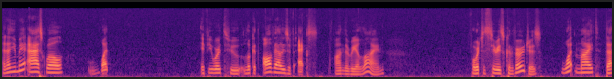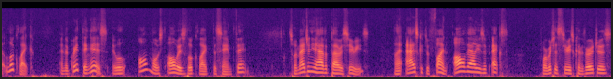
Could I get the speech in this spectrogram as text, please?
And then you may ask, well, what if you were to look at all values of x on the real line for which the series converges, what might that look like? And the great thing is, it will almost always look like the same thing. So imagine you have a power series, and I ask you to find all values of x for which the series converges,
